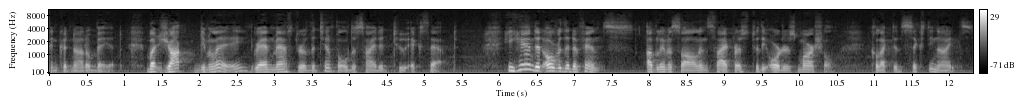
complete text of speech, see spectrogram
and could not obey it. But Jacques de Molay, Grand Master of the Temple, decided to accept. He handed over the defense of Limassol in Cyprus to the orders marshal, collected sixty knights,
